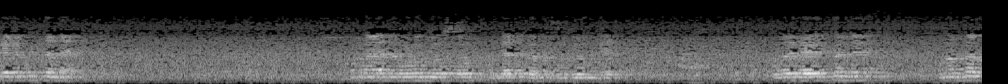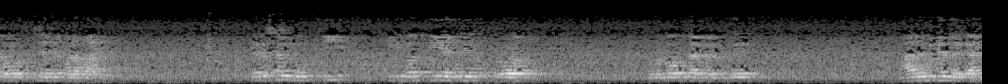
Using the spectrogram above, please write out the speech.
വേഗത്തിൽ തന്നെ നമ്മുടെ റോഡ് പഞ്ചായത്ത് ഭരണസമിതിയൊക്കെ വളരെ വേഗത്തിൽ തന്നെ പ്രവർത്തിച്ചതിന്റെ ഫലമായി. ഏകദേശം നൂറ്റി ഇരുപത്തിയഞ്ചോളം ഗുണഭോക്താക്കൾക്ക് ആരോഗ്യം നൽകാൻ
